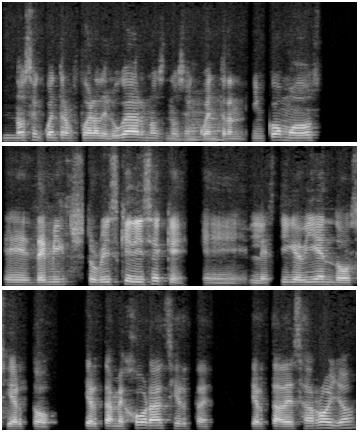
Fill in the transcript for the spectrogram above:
no se encuentran fuera de lugar, no, no se encuentran incómodos. Eh, de Mitch Trubisky dice que eh, le sigue viendo cierto, cierta mejora, cierta, cierta desarrollo,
